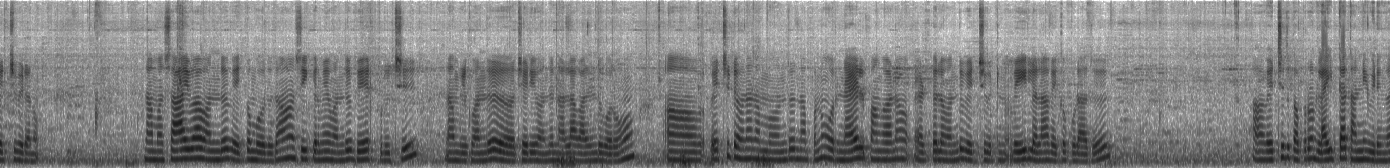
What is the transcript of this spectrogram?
வச்சு விடணும் நம்ம சாய்வாக வந்து வைக்கும்போது தான் சீக்கிரமே வந்து வேர் பிடிச்சி நம்மளுக்கு வந்து செடி வந்து நல்லா வளர்ந்து வரும். வச்சுட்டோன்னா நம்ம வந்து என்ன பண்ணணும் ஒரு நிழல் பாங்கான இடத்துல வந்து வச்சு விட்டணும். வெயிலெலாம் வைக்கக்கூடாது. வச்சதுக்கப்புறம் லைட்டாக தண்ணி விடுங்க.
